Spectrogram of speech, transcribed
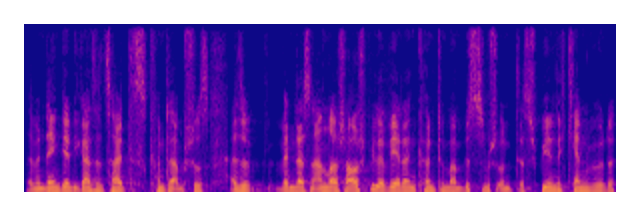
Also man denkt ja die ganze Zeit, das könnte am Schluss, also wenn das ein anderer Schauspieler wäre, dann könnte man bis zum und das Spiel nicht kennen würde,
